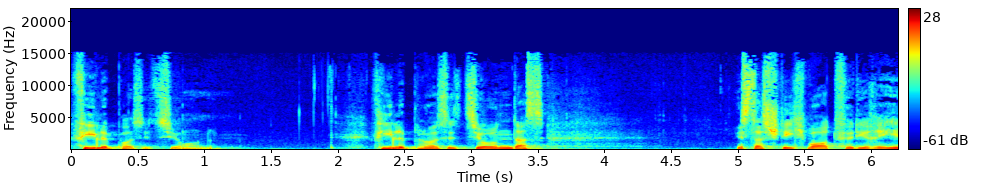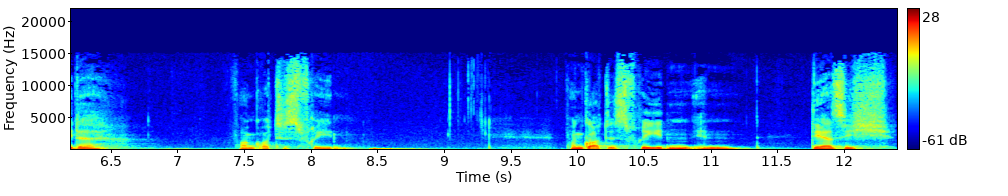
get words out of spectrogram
Viele Positionen. Viele Positionen, das ist das Stichwort für die Rede von Gottes Frieden. Von Gottes Frieden, in der sich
